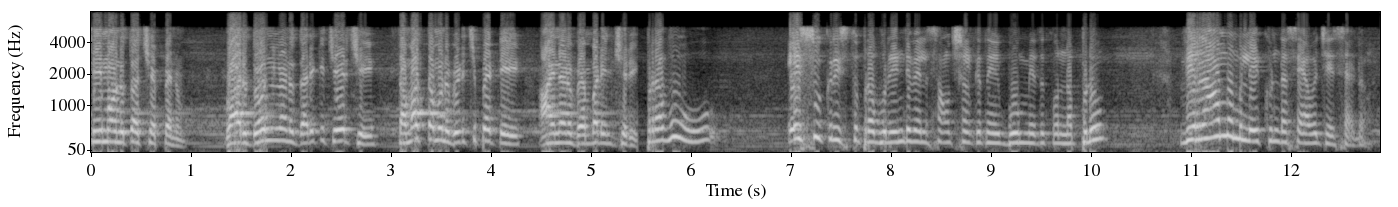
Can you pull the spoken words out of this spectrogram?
సీమోనుతో చెప్పెను. వారు ధోనులను దరికి చేర్చి సమస్తమును విడిచిపెట్టి ఆయనను వెంబడించిరి. ప్రభు యేసుక్రీస్తు ప్రభు రెండు వేల సంవత్సరాల క్రితం ఈ భూమి మీదకు ఉన్నప్పుడు విరామము లేకుండా సేవ చేశాడు.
